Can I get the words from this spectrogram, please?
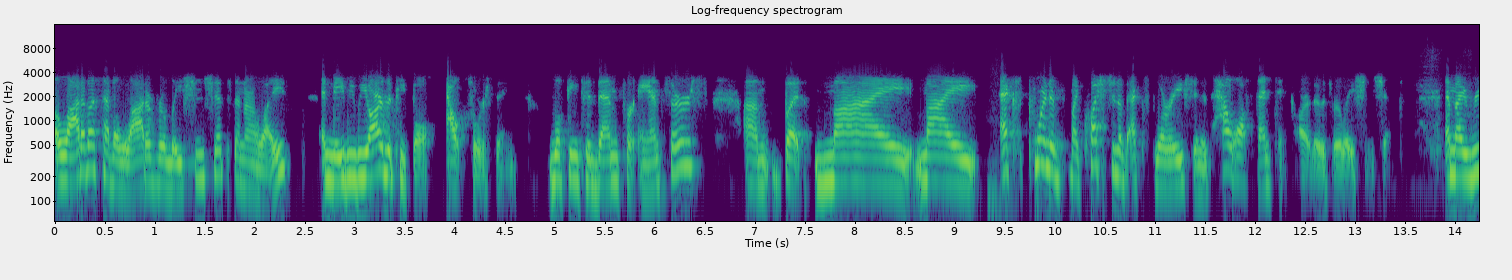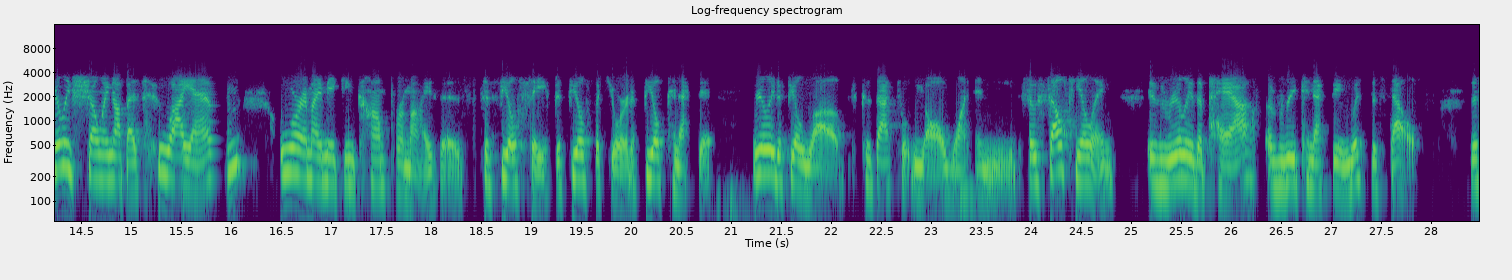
A lot of us have a lot of relationships in our life, and maybe we are the people outsourcing, looking to them for answers. Um, but my my ex point of my question of exploration is how authentic are those relationships? Am I really showing up as who I am, or am I making compromises to feel safe, to feel secure, to feel connected, really to feel loved? Because that's what we all want and need. So self healing is really the path of reconnecting with the self, the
